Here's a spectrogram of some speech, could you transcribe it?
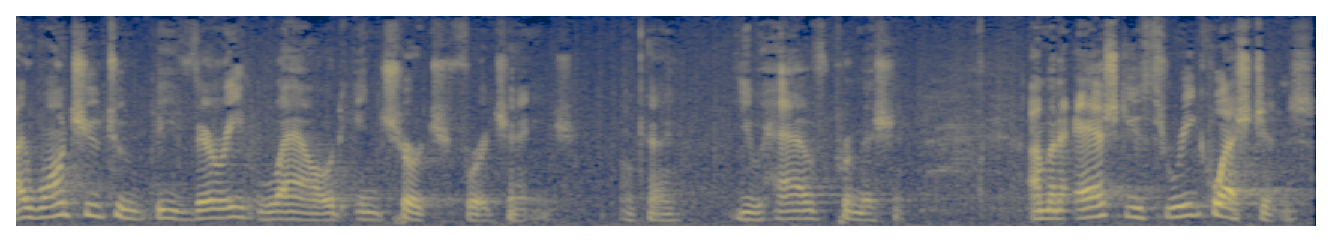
I want you to be very loud in church for a change, okay? You have permission. I'm going to ask you three questions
